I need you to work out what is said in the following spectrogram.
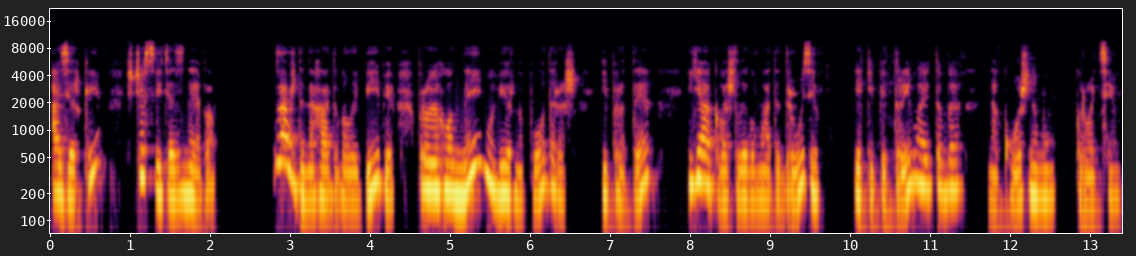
А зірки, що світять з неба, завжди нагадували Бібі про його неймовірну подорож і про те, як важливо мати друзів, які підтримують тебе на кожному кроці.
